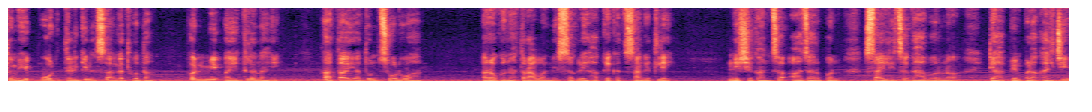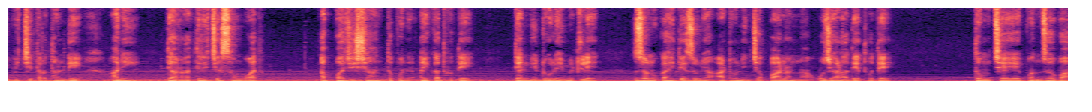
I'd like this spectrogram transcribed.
तुम्ही पोट तिडकीनं सांगत होता पण मी ऐकलं नाही. आता यातून सोडवा. रघुनाथ रावांनी सगळी हकीकत सांगितली. निशिकांचं आजारपण सायलीचं घाबरणं त्या पिंपळाखालची विचित्र थंडी आणि त्या रात्रीचे संवाद. आप्पाजी शांतपणे ऐकत होते. त्यांनी डोळे मिटले. जणू काही ते जुन्या आठवणींच्या पानांना उजाळा देत होते. तुमचे पंजोबा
